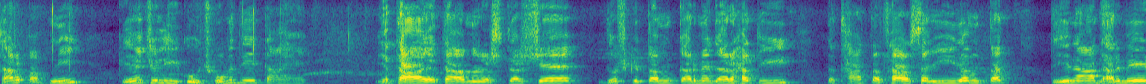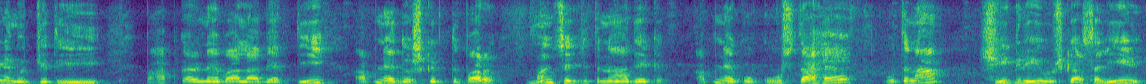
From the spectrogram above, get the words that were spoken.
सर्प अपनी केंचुली को छोड़ देता है। यथा यथा मनस्त दुष्कृतम कर्म गर्हति, तथा तथा शरीरम तत् तेना धर्मेण मुच्यति। पाप करने वाला व्यक्ति अपने दुष्कृत पर मन से जितना अधिक अपने को कोसता है, उतना शीघ्र ही उसका शरीर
